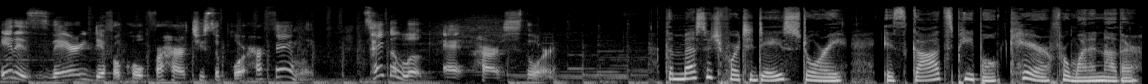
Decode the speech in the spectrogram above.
It is very difficult for her to support her family. Take a look at her story. The message for today's story is God's people care for one another.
